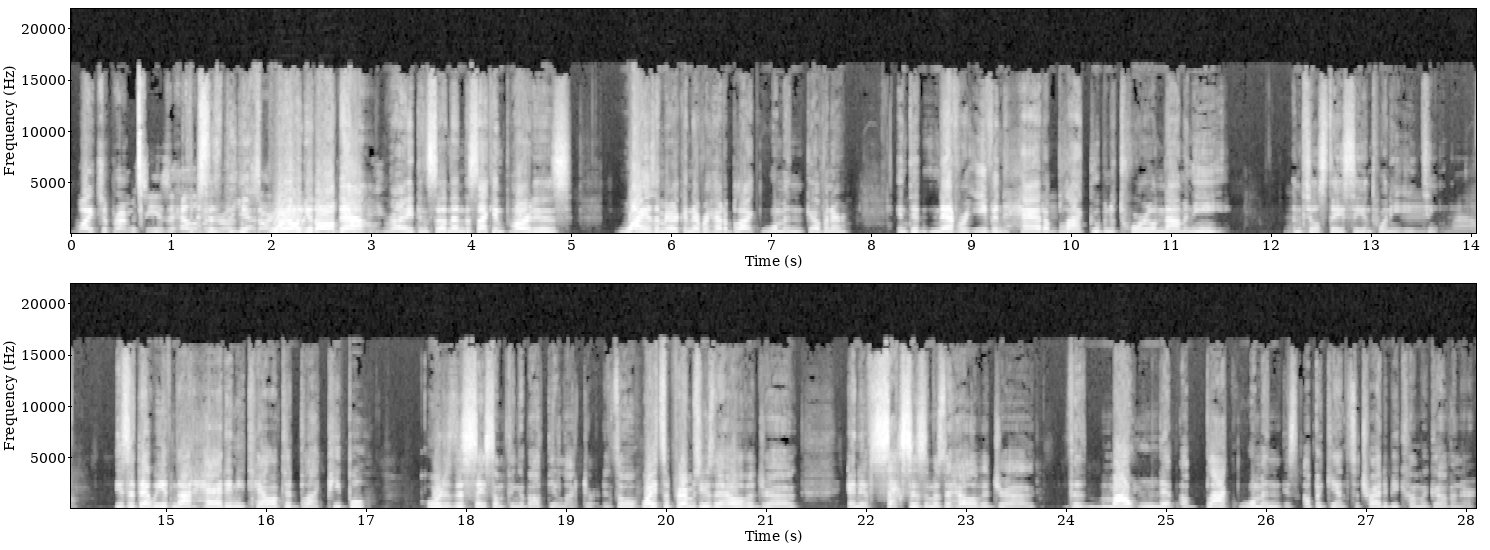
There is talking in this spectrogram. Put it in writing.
white supremacy is a hell of a drug. The, yes, Sorry, boiling it all down, right? And so then the second part is, why has America never had a black woman governor, and did never even had a mm. black gubernatorial nominee? mm. until Stacey in 2018. Mm. Wow. Is it that we have not had any talented black people? Or does this say something about the electorate? And so if white supremacy is a hell of a drug, and if sexism is a hell of a drug, the mountain that a black woman is up against to try to become a governor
